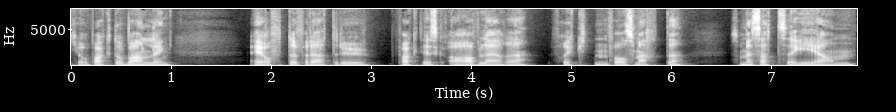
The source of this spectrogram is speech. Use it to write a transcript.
kiropraktorbehandling, er ofte fordi at du faktisk avlærer frykten for smerte som har satt seg i hjernen.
